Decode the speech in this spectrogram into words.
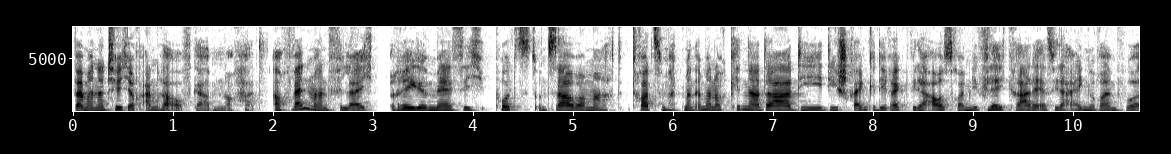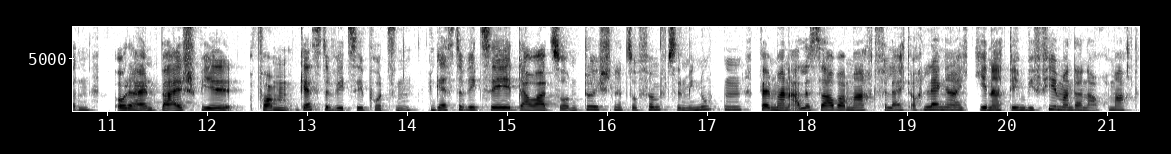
weil man natürlich auch andere Aufgaben noch hat. Auch wenn man vielleicht regelmäßig putzt und sauber macht, trotzdem hat man immer noch Kinder da, die die Schränke direkt wieder ausräumen, die vielleicht gerade erst wieder eingeräumt wurden. Oder ein Beispiel vom Gäste-WC putzen. Gäste-WC dauert so im Durchschnitt so 15 Minuten, wenn man alles sauber macht, vielleicht auch länger, je nachdem, wie viel man dann auch macht.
